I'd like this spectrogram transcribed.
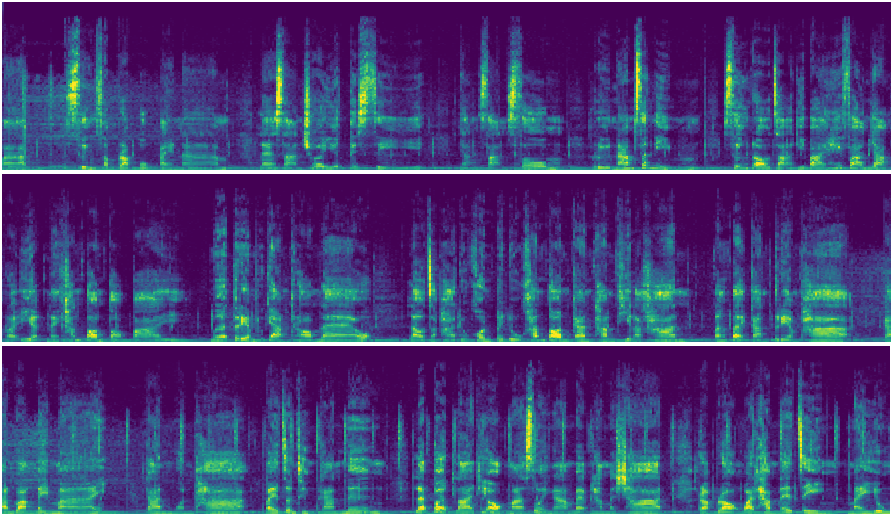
มัด ซึ้งสำหรับอบไอ้น้ำและสารช่วยยึดติดสี อย่างสารส้ม หรือน้ำสนิม ซึ่งเราจะอธิบายให้ฟังอย่างละเอียดในขั้นตอนต่อไป เมื่อเตรียมทุกอย่างพร้อมแล้ว เราจะพาทุกคนไปดูขั้นตอนการทำทีละขั้น ตั้งแต่การเตรียมผ้า การวางใบไม้ การม้วนผ้า ไปจนถึงการนึ่ง และเปิดลายที่ออกมาสวยงามแบบธรรมชาติ รับรองว่าทำได้จริง ไม่ยุ่ง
